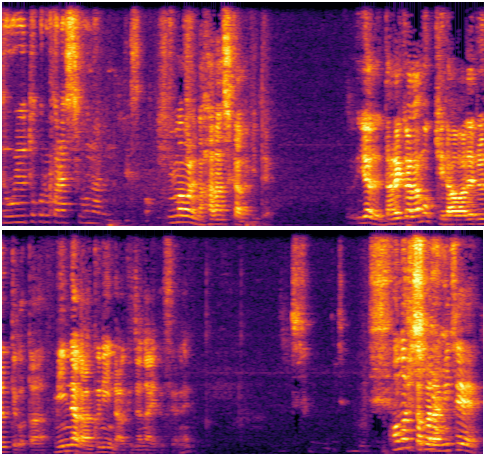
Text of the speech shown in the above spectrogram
どういうところからそうなるんですか？今までの話から見ていわゆる誰からも嫌われるってことはみんなが悪人なわけじゃないですよね。この人から見て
